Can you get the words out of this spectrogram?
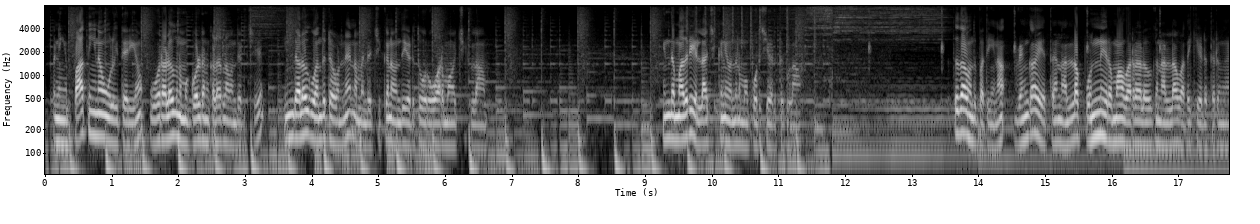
இப்போ நீங்கள் பார்த்தீங்கன்னா உங்களுக்கு தெரியும். ஓரளவுக்கு நம்ம கோல்டன் கலரில் வந்துடுச்சு. இந்த அளவுக்கு வந்துட்ட உடனே நம்ம இந்த சிக்கனை வந்து எடுத்து ஒரு ஓரமாக வச்சுக்கலாம். இந்த மாதிரி எல்லா சிக்கனையும் வந்து நம்ம பொரிச்சு எடுத்துக்கலாம். அடுத்ததாக வந்து பார்த்திங்கன்னா வெங்காயத்தை நல்லா பொன்னிறமாக வர அளவுக்கு நல்லா வதக்கி எடுத்துருங்க.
